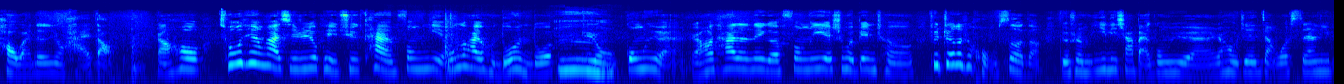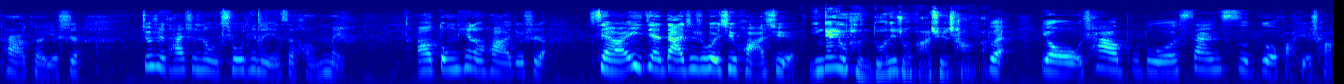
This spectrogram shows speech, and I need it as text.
好玩的那种海岛。然后秋天的话，其实就可以去看枫叶。温哥华有很多很多这种公园，然后它的那个枫叶是会变成，就真的是红色的。比如说什么伊丽莎白公园，然后我之前讲过 Stanley Park 也是，就是它是那种秋天的颜色很美。然后冬天的话，就是显而易见，大家就是会去滑雪。应该有很多那种滑雪场吧？对，有差不多三四个滑雪场。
